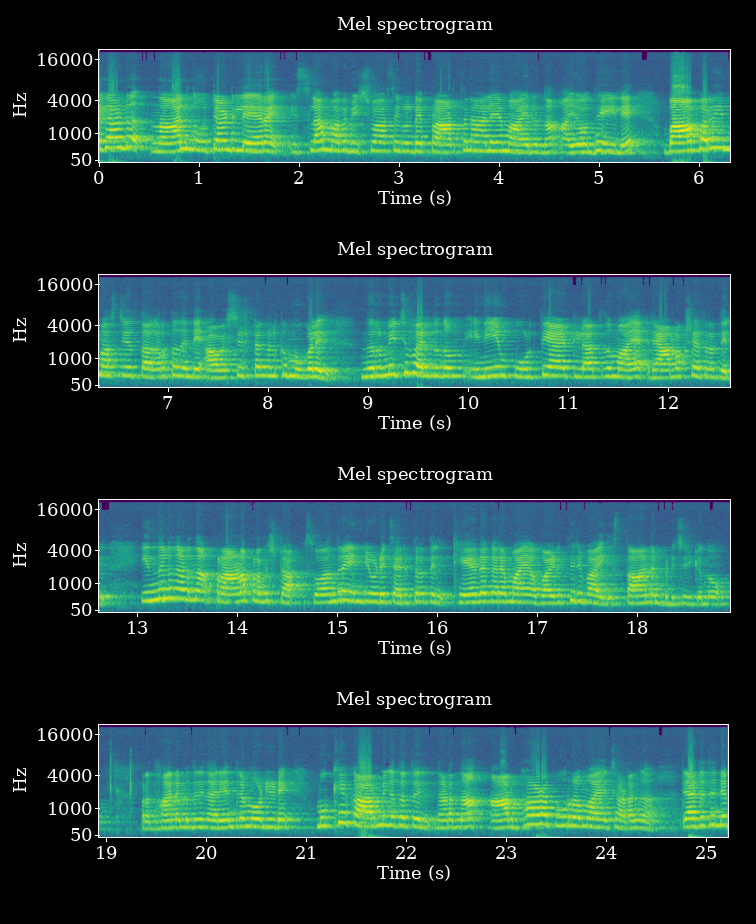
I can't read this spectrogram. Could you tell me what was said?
ഏതാണ്ട് നാല് നൂറ്റാണ്ടിലേറെ ഇസ്ലാം മതവിശ്വാസികളുടെ പ്രാർത്ഥനാലയമായിരുന്ന അയോധ്യയിലെ ബാബറി മസ്ജിദ് തകർത്തതിന്റെ അവശിഷ്ടങ്ങൾക്ക് മുകളിൽ നിർമ്മിച്ചു വരുന്നതും ഇനിയും പൂർത്തിയായിട്ടില്ലാത്തതുമായ രാമക്ഷേത്രത്തിൽ ഇന്നലെ നടന്ന പ്രാണപ്രതിഷ്ഠ സ്വതന്ത്ര ഇന്ത്യയുടെ ചരിത്രത്തിൽ ഖേദകരമായ വഴിത്തിരിവായി സ്ഥാനം പിടിച്ചിരിക്കുന്നു. പ്രധാനമന്ത്രി നരേന്ദ്രമോദിയുടെ മുഖ്യ കാർമ്മികത്വത്തിൽ നടന്ന ആർഭാടപൂർവമായ ചടങ്ങ് രാജ്യത്തിന്റെ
